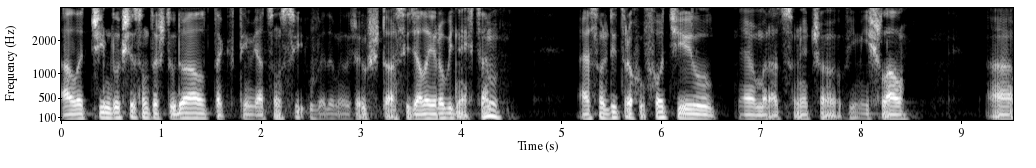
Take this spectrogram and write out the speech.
ale čím dlhšie som to študoval, tak tým viac som si uvedomil, že už to asi ďalej robiť nechcem. A ja som vždy trochu fotil, neviem, rád som niečo vymýšľal. A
